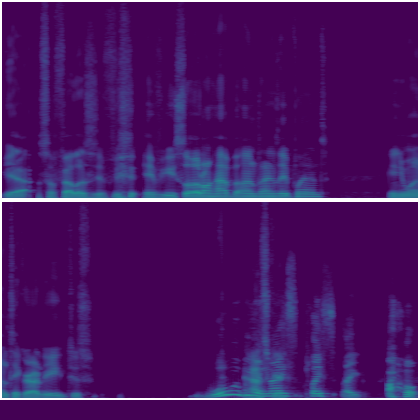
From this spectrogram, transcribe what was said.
Yeah. So, fellas, if if you still don't have Valentine's Day plans, and you want to take her out to eat, just What would be a nice place like oh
